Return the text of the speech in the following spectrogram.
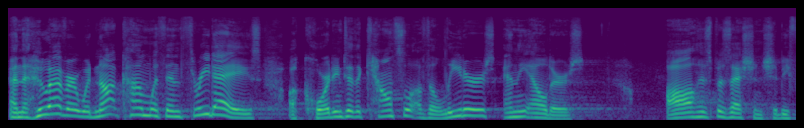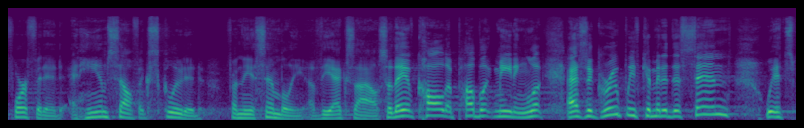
and that whoever would not come within three days, according to the counsel of the leaders and the elders, all his possessions should be forfeited, and he himself excluded from the assembly of the exiles. So they have called a public meeting. Look, as a group, we've committed this sin. It's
